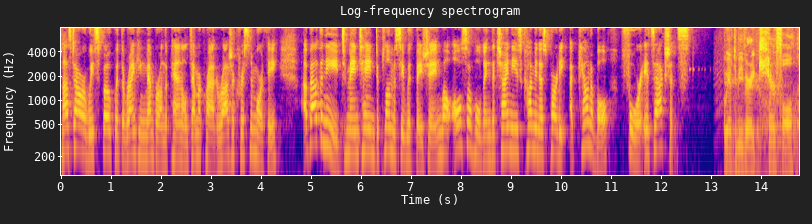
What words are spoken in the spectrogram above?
Last hour, we spoke with the ranking member on the panel, Democrat Raja Krishnamoorthi, about the need to maintain diplomacy with Beijing while also holding the Chinese Communist Party accountable for its actions. We have to be very careful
